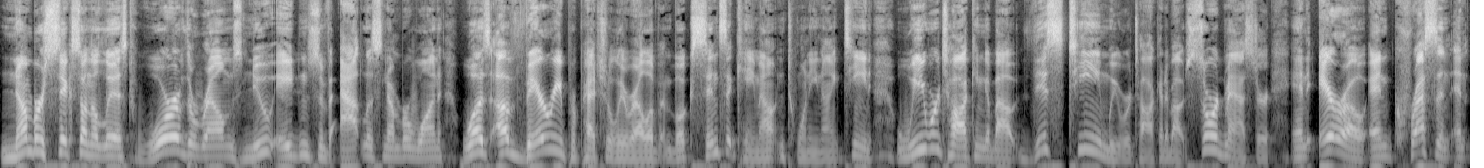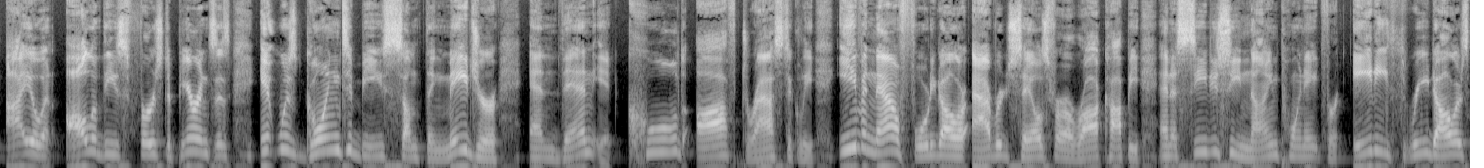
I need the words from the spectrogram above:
Number six on the list, War of the Realms New Agents of Atlas number one, was a very perpetually relevant book since it came out in 2019. We were talking about this team, we were talking about Swordmaster and Aero and Crescent and Io and all of these first appearances. It was going to be something major, and then it cooled off drastically. Even now, $40 average sales for a raw copy and a CGC 9.8 for $83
